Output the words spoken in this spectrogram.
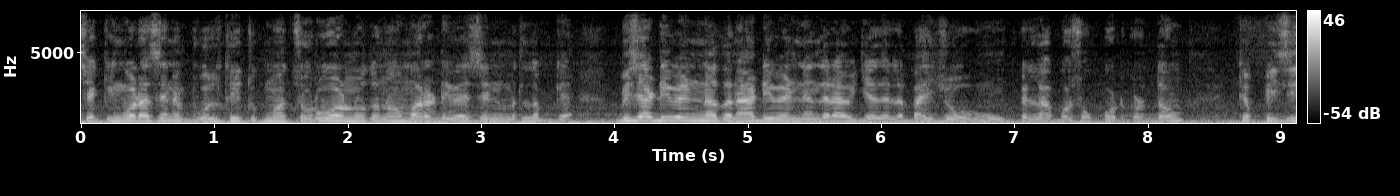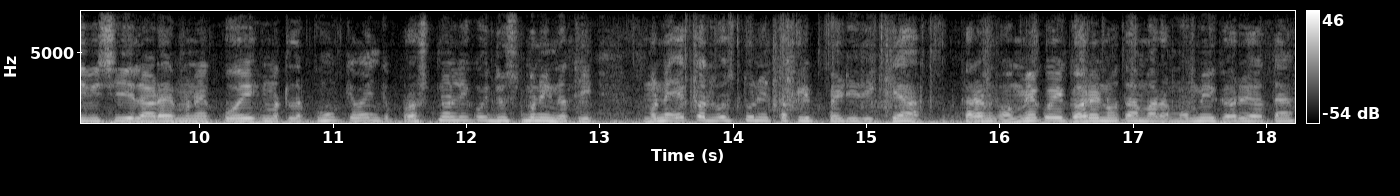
ચેકિંગ વાળા છે ને ભૂલથી ટૂંકમાં ચોરવાનું હતું ને અમારા ડિવાઇસ મતલબ કે બીજા ડિવાઇન ના હતા ને આ ડિવાઇનની અંદર આવી ગયા એટલે ભાઈ જો હું પહેલા પણ સપોર્ટ કરી દઉં કે પીજીવીસી લાડે મને કોઈ મતલબ શું કહેવાય કે પર્સનલી કોઈ દુશ્મની નથી. મને એક જ વસ્તુની તકલીફ પડી હતી ક્યાં? કારણ કે અમે કોઈ ઘરે નહોતા, મારા મમ્મી ઘરે હતા.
